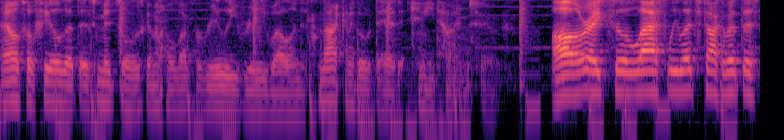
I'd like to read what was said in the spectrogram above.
I also feel that this midsole is going to hold up really, really well and it's not going to go dead anytime soon. All right, so lastly, let's talk about this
